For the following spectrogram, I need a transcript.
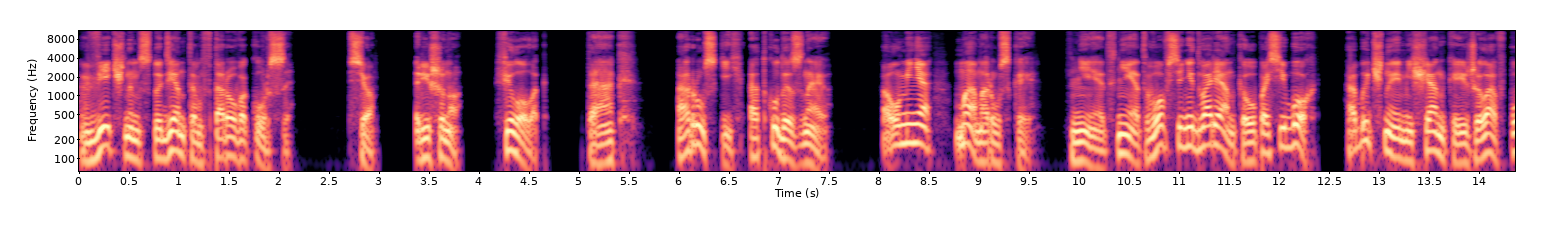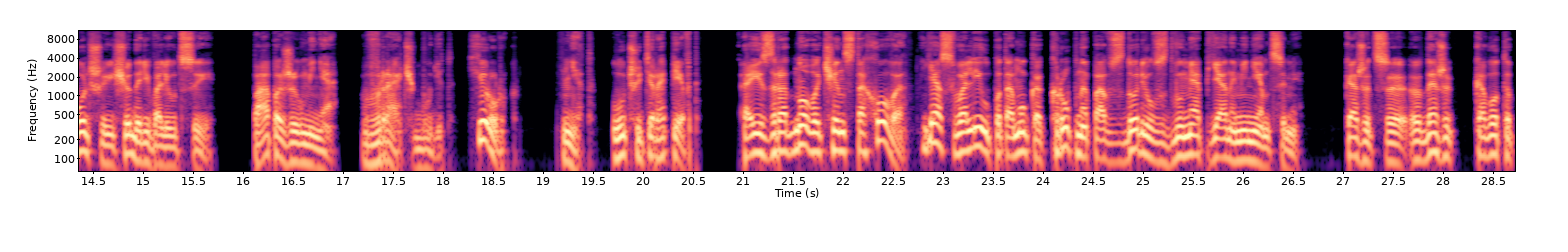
вечным студентом второго курса. Все, решено. Филолог. Так, а русский откуда знаю? А у меня мама русская. Нет, нет, вовсе не дворянка, упаси бог. Обычная мещанка и жила в Польше еще до революции. Папа же у меня врач будет, хирург. Нет, лучше терапевт. А из родного Ченстахова я свалил потому, как крупно повздорил с двумя пьяными немцами. Кажется, даже кого-то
